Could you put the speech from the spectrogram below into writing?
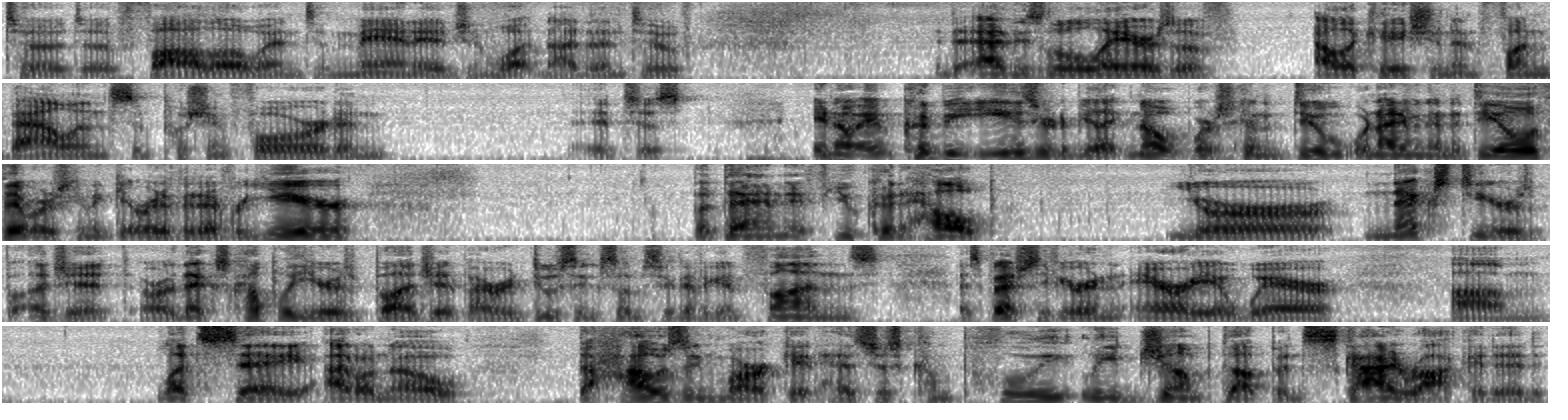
to to follow and to manage and whatnot, and to and to add these little layers of allocation and fund balance and pushing forward, and it just, you know, it could be easier to be like, nope, we're just going to do, we're not even going to deal with it, we're just going to get rid of it every year. But then, if you could help your next year's budget or next couple years' budget by reducing some significant funds, especially if you're in an area where, um, let's say, I don't know, the housing market has just completely jumped up and skyrocketed,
